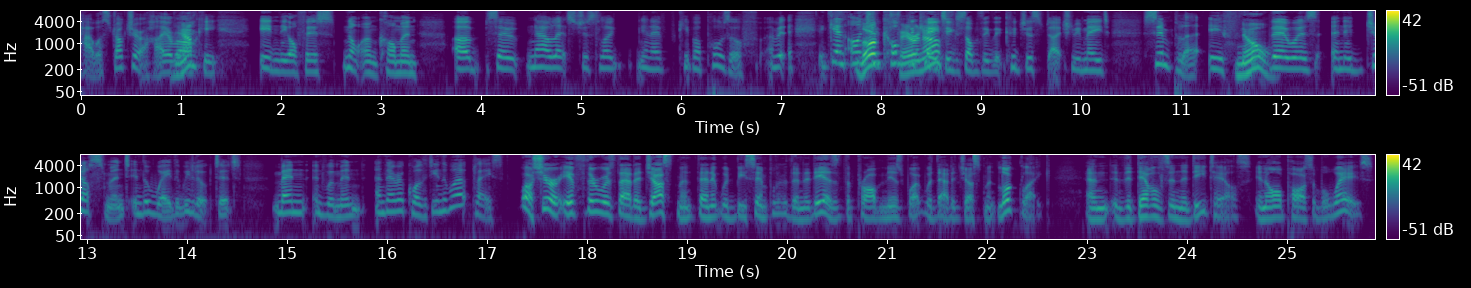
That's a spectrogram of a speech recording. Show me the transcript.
power structure, a hierarchy in the office, not uncommon. Uh, so now let's just like you know keep our paws off. I mean, again, aren't Look, you complicating something that could just actually be made simpler if No. there was an adjustment in the way that we looked at men and women and their equality in the workplace? Well, sure, if there was that adjustment, then it would be simpler than it is. The problem is, what would that adjustment look like? And the devil's in the details in all possible ways.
